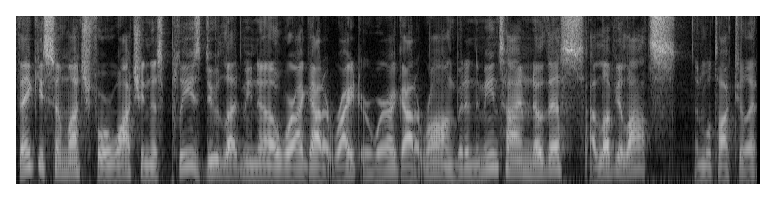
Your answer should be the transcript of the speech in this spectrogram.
Thank you so much for watching this. Please do let me know where I got it right or where I got it wrong. But in the meantime, know this I love you lots, and we'll talk to you later.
